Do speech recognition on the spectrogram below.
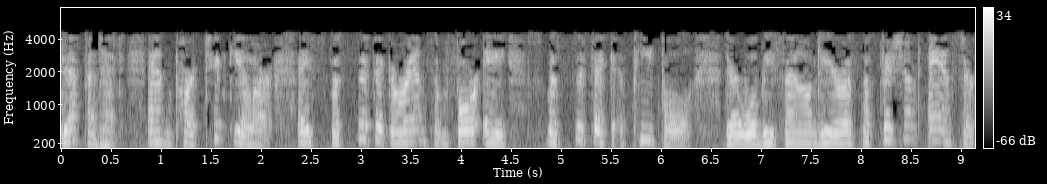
definite and particular, a specific ransom for a specific people, there will be found here a sufficient answer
